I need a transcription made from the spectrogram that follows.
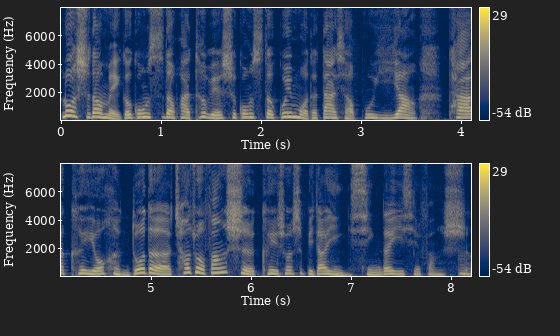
落实到每个公司的话，特别是公司的规模的大小不一样，它可以有很多的操作方式，可以说是比较隐形的一些方式。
